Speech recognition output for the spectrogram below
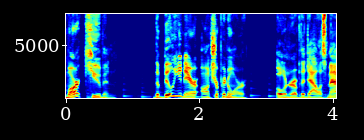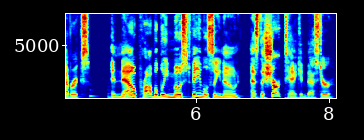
Mark Cuban, the billionaire entrepreneur, owner of the Dallas Mavericks, and now probably most famously known as the Shark Tank investor,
